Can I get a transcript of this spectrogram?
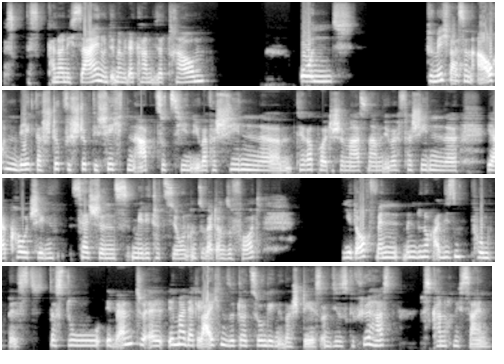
das, das kann doch nicht sein und immer wieder kam dieser Traum. Und für mich war es dann auch ein Weg, das Stück für Stück die Schichten abzuziehen über verschiedene therapeutische Maßnahmen, über verschiedene ja, Coaching-Sessions, Meditation und so weiter und so fort. Jedoch, wenn, wenn du noch an diesem Punkt bist, dass du eventuell immer der gleichen Situation gegenüberstehst und dieses Gefühl hast, das kann doch nicht sein.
